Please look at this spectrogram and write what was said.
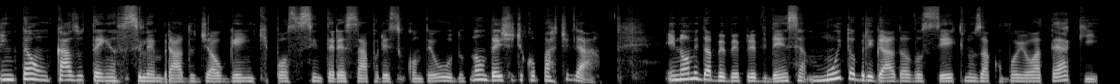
Então, caso tenha se lembrado de alguém que possa se interessar por esse conteúdo, não deixe de compartilhar. Em nome da BB Previdência, muito obrigado a você que nos acompanhou até aqui.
